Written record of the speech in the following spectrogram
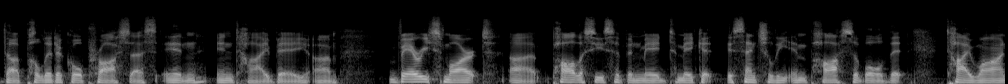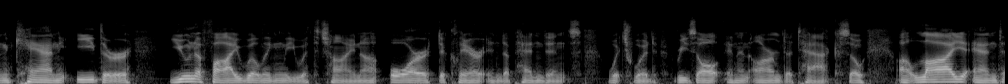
the political process in in Taipei. Um, very smart uh, policies have been made to make it essentially impossible that Taiwan can either unify willingly with China or declare independence, which would result in an armed attack. So, uh, Lai and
